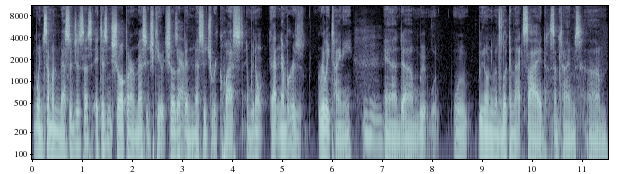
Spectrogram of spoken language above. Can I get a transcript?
When someone messages us, it doesn't show up on our message queue. It shows up in message requests, and we don't. That number is really tiny, Mm-hmm. and um, we, we we don't even look in that side sometimes. Um,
